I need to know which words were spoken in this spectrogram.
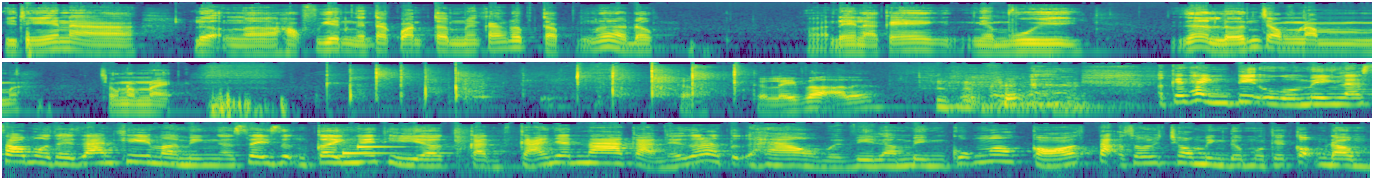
Vì thế là lượng ờ, học viên người ta quan tâm đến các lớp tập cũng rất là đông. Ờ, đây là cái niềm vui rất là lớn trong năm trong năm nay Tưởng lấy vợ nữa Ờ, cái thành tựu của mình là sau một thời gian khi mà mình ờ, xây dựng kênh ấy thì ờ, cả, cá nhân na cảm thấy rất là tự hào bởi vì là mình cũng có tạo ra cho mình được một cái cộng đồng.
